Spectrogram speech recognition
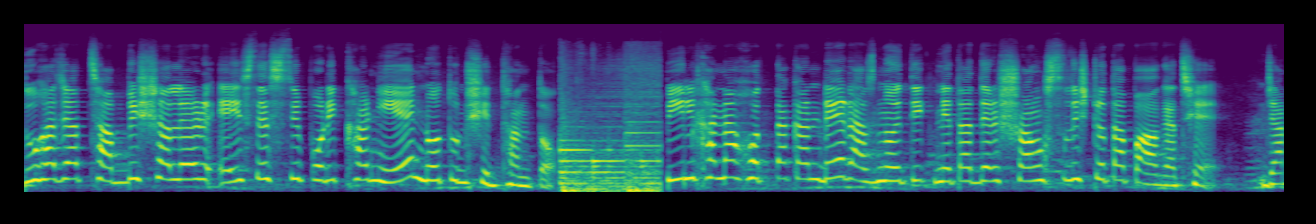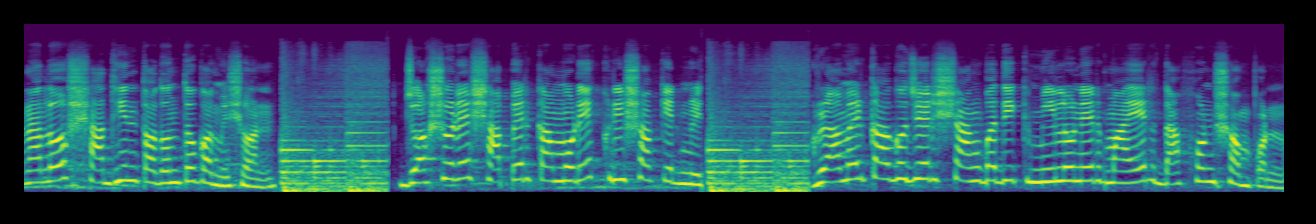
দু হাজার ছাব্বিশ সালের এইচএসসি পরীক্ষা নিয়ে নতুন সিদ্ধান্ত। পিলখানা হত্যাকাণ্ডে রাজনৈতিক নেতাদের সংশ্লিষ্টতা পাওয়া গেছে, জানালো স্বাধীন তদন্ত কমিশন। যশোরে সাপের কামড়ে কৃষকের মৃত্যু। গ্রামের কাগজের সাংবাদিক মিলনের মায়ের দাফন সম্পন্ন।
